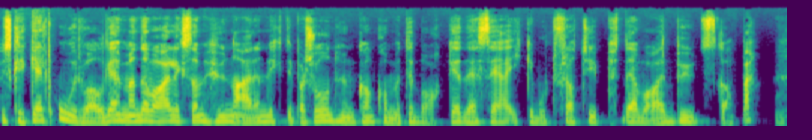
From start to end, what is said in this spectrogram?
Husker ikke helt ordvalget, men det var liksom 'hun er en viktig person, hun kan komme tilbake', det ser jeg ikke bort fra typ. Det var budskapet. Mm.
